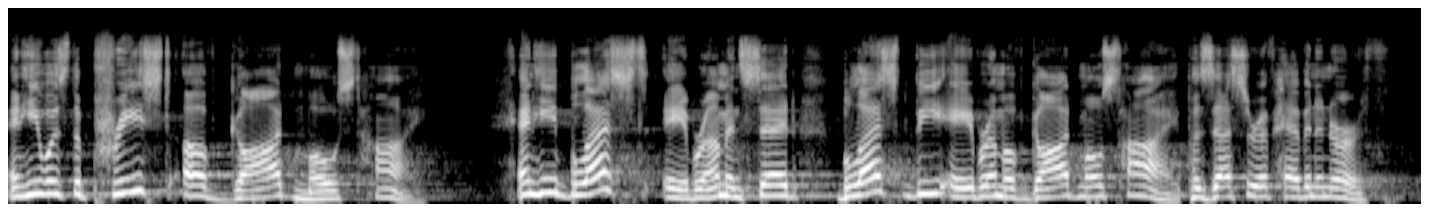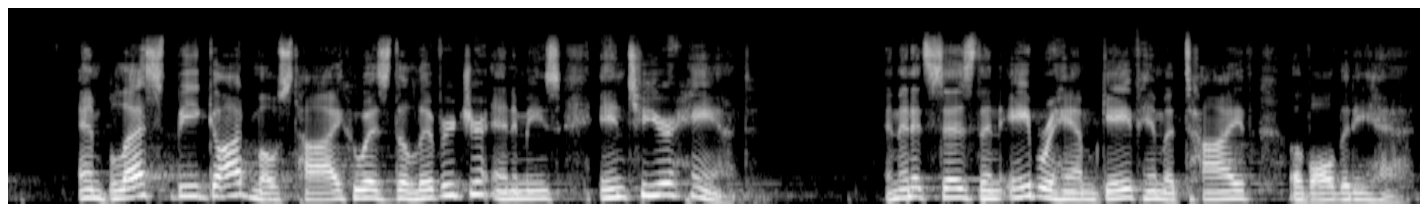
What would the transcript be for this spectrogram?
and he was the priest of God Most High. And he blessed Abram and said, Blessed be Abram of God Most High, possessor of heaven and earth. And blessed be God Most High, who has delivered your enemies into your hand. And then it says, Then Abraham gave him a tithe of all that he had.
